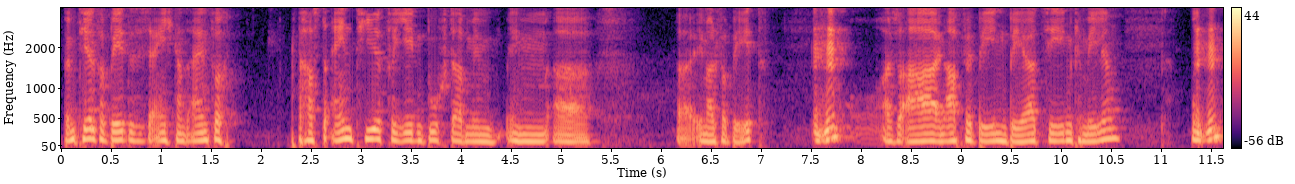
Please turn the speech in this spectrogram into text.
Beim Tieralphabet, ist eigentlich ganz einfach. Da hast du ein Tier für jeden Buchstaben im, im, äh, äh, im Alphabet. Mhm. Also A, ein Affe, B, ein Bär, C, ein Chamäleon. Und mhm.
